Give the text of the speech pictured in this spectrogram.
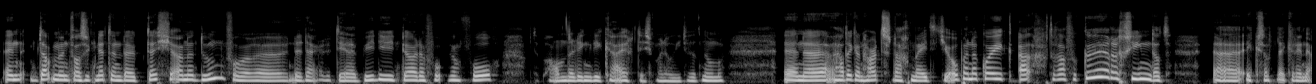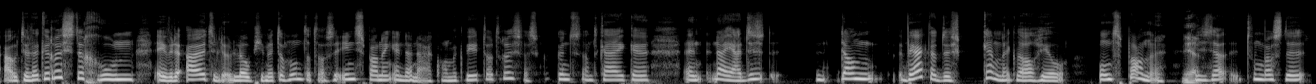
En op dat moment was ik net een leuk testje aan het doen voor uh, de, therapie die ik daar dan volg. Of de behandeling die ik krijg, het is maar hoe je het wilt noemen. En uh, had ik een hartslagmetertje op en dan kon ik achteraf keurig zien dat uh, ik zat lekker in de auto, lekker rustig, groen. Even eruit, loop je met de hond, dat was de inspanning. En daarna kwam ik weer tot rust, was kunst aan het kijken. En nou ja, dus dan werkt dat dus kennelijk wel heel ontspannen. Ja. Dus dat, toen was de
